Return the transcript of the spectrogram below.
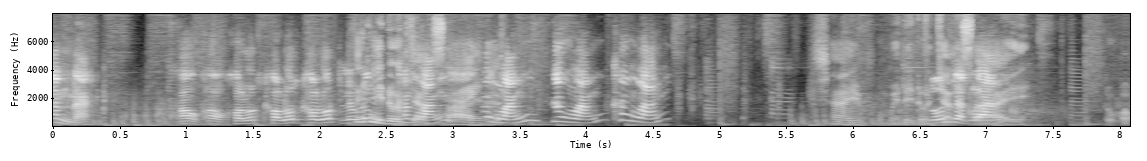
นั่นนะเข้าเข้าเข้ารถเข้ารถเข้ารถเร็วไม่ได้โดๆนข้างหลังจากซ้ายนะ ข้างหลังข้างหลังข้างหลัง ใช่ผมไม่ได้โดนโดนจากจากหลัง ซ้าย อุป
